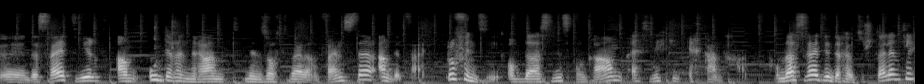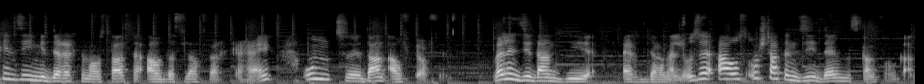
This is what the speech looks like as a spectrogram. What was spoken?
des RAID wird am unteren Rand des Softwarefensters angezeigt. Prüfen Sie, ob das Dienstprogramm es richtig erkannt hat. Um das RAID wiederherzustellen, klicken Sie mit der rechten Maustaste auf das Laufwerk Array und dann auf Öffnen. Wählen Sie dann die Erdbeeranalyse aus und starten Sie den Scanvorgang.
